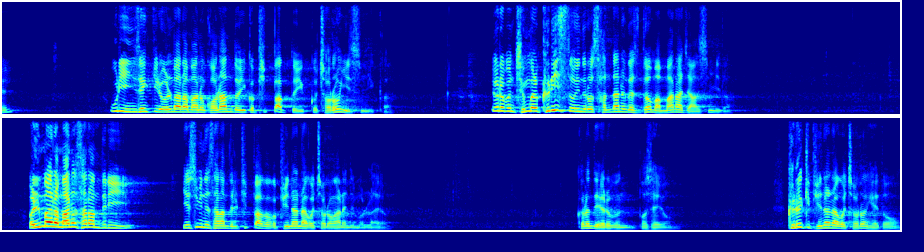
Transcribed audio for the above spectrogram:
예? 우리 인생길에 얼마나 많은 고난도 있고 핍박도 있고 조롱이 있습니까? 여러분 정말 그리스도인으로 산다는 것은 더 만만하지 않습니다. 얼마나 많은 사람들이 예수 믿는 사람들을 핍박하고 비난하고 조롱하는지 몰라요. 그런데 여러분 보세요. 그렇게 비난하고 조롱해도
